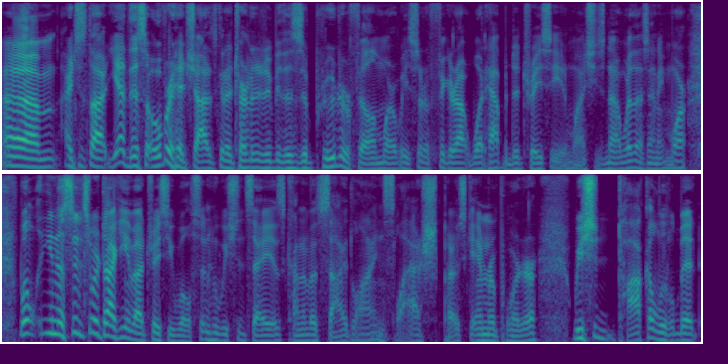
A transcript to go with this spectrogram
um, I just thought, yeah, this overhead shot is going to turn into be the Zapruder film where we sort of figure out what happened to Tracy and why she's not with us anymore. Well, you know, since we're talking about Tracy Wolfson, who we should say is kind of a sideline slash post game reporter, we should talk a little bit.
